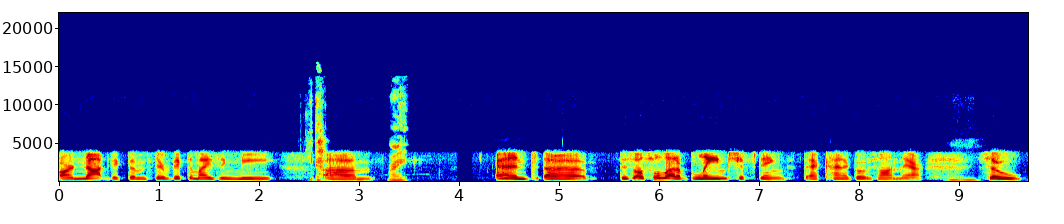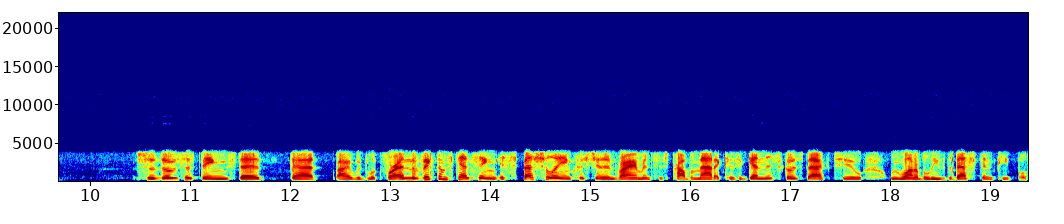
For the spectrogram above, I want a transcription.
are not victims; they're victimizing me. Um, Right. and uh, there's also a lot of blame shifting that kind of goes on there. Mm-hmm. So, so those are things that that I would look for. And the victim stancing, especially in Christian environments, is problematic because again, this goes back to we want to believe the best in people.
